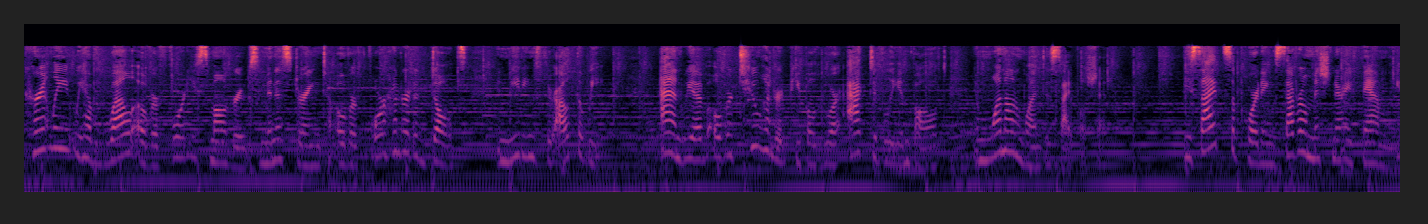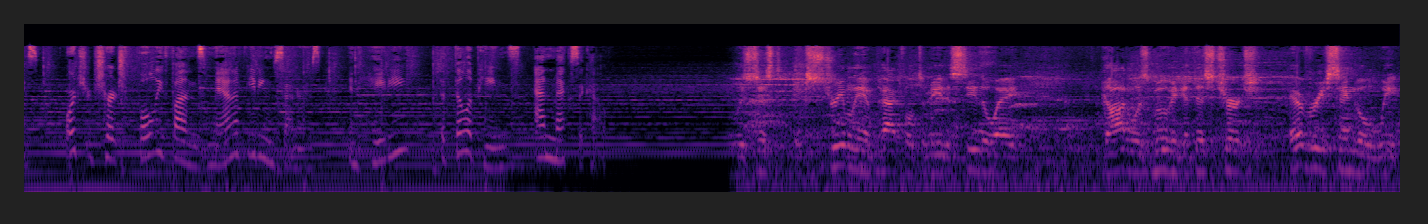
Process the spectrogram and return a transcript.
Currently, we have well over 40 small groups ministering to over 400 adults in meetings throughout the week, and we have over 200 people who are actively involved in one on one discipleship. Besides supporting several missionary families, Orchard Church fully funds manna feeding centers in Haiti, the Philippines, and Mexico. It was just extremely impactful to me to see the way God was moving at this church every single week.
